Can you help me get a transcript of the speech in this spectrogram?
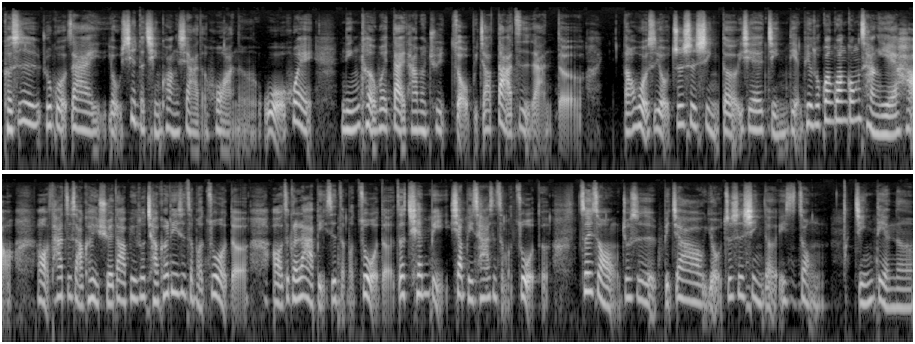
可是如果在有限的情况下的话呢，我会宁可会带他们去走比较大自然的。然后或者是有知识性的一些景点，譬如说观光工厂也好，哦，他至少可以学到，譬如说巧克力是怎么做的，哦，这个蜡笔是怎么做的，这铅笔、橡皮擦是怎么做的，这种就是比较有知识性的一种景点呢，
